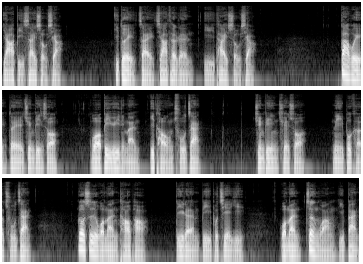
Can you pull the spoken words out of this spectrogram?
亚比筛手下，一队在加特人以太手下。大卫对军兵说：“我必与你们一同出战。”军兵却说：“你不可出战。若是我们逃跑，敌人必不介意；我们阵亡一半，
